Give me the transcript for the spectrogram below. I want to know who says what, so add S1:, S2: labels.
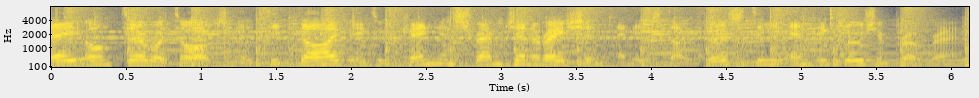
S1: Today on Turbo Talks, a deep dive into Canyon SRAM Generation and its diversity and inclusion program.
